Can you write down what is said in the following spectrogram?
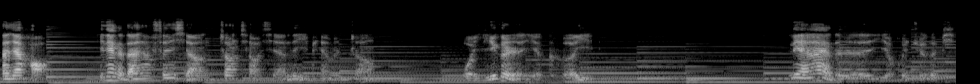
大家好，今天给大家分享张小娴的一篇文章。我一个人也可以。恋爱的人也会觉得疲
